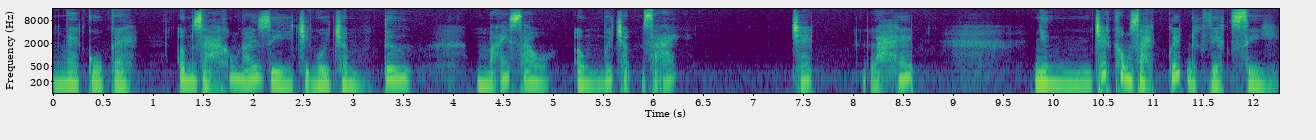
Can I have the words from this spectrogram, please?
Nghe cô kể, ông già không nói gì chỉ ngồi trầm tư. Mãi sau, ông mới chậm rãi. Chết là hết. Nhưng chết không giải quyết được việc gì.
